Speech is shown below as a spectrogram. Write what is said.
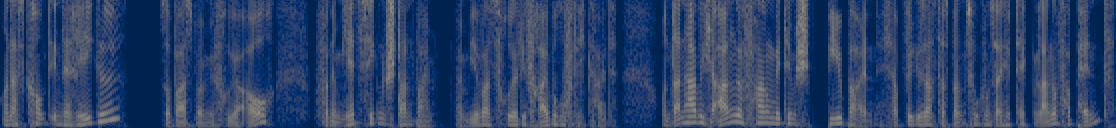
und das kommt in der Regel, so war es bei mir früher auch, von dem jetzigen Standbein. Bei mir war es früher die Freiberuflichkeit. Und dann habe ich angefangen mit dem Spielbein. Ich habe, wie gesagt, das beim Zukunftsarchitekten lange verpennt,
